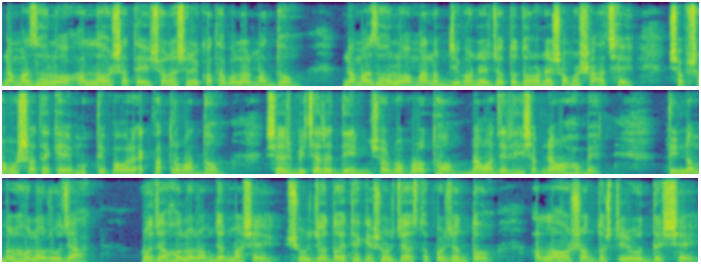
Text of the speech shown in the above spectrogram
নামাজ হলো আল্লাহর সাথে সরাসরি কথা বলার মাধ্যম। নামাজ হলো মানব জীবনের যত ধরনের সমস্যা আছে, সব সমস্যা থেকে মুক্তি পাওয়ার একমাত্র মাধ্যম। শেষ বিচারের দিন সর্বপ্রথম নামাজের হিসাব নেওয়া হবে। তিন নম্বর হলো রোজা। রোজা হলো রমজান মাসে সূর্যোদয় থেকে সূর্যাস্ত পর্যন্ত আল্লাহর সন্তুষ্টির উদ্দেশ্যে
